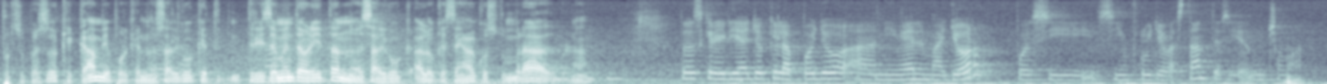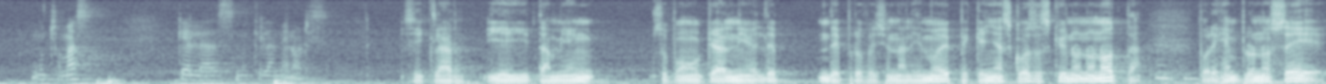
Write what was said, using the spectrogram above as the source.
por supuesto que cambia, porque no es algo que, tristemente ahorita, no es algo a lo que estén acostumbradas, ¿verdad? Entonces creería yo que el apoyo a nivel mayor, pues sí, sí influye bastante, sí es mucho más, mucho más que las, que las menores. Sí, claro. Y, también supongo que al nivel de, de, profesionalismo de pequeñas cosas que uno no nota. Por ejemplo, no sé,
